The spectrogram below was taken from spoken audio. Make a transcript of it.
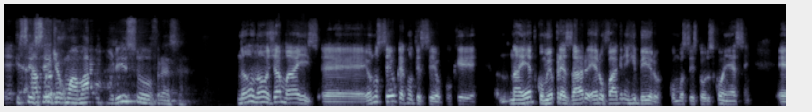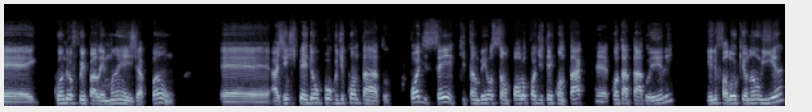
E você sente alguma mágoa por isso, França? Não, não, jamais. É, eu não sei o que aconteceu, porque na época o meu empresário era o Wagner Ribeiro, como vocês todos conhecem. É, quando eu fui para Alemanha e Japão, é, a gente perdeu um pouco de contato. Pode ser que também o São Paulo pode ter contato, é, contatado ele. Ele falou que eu não ia.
